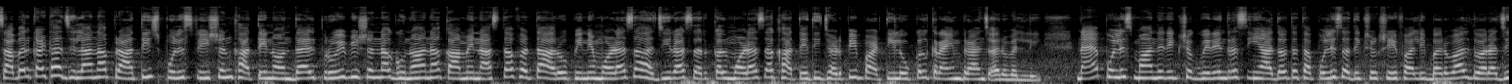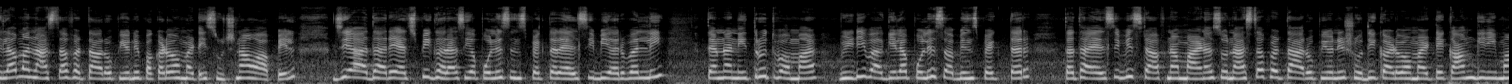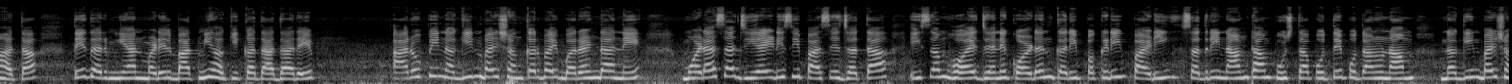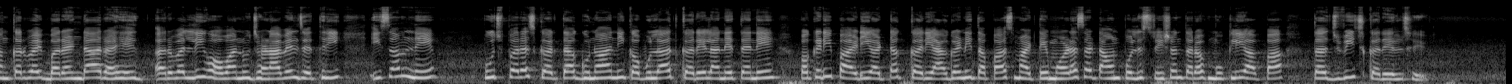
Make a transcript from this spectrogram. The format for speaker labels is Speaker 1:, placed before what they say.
Speaker 1: સાબરકાંઠા જિલ્લાના Prantij police station ખાતે નોંધાયેલ પ્રોહિબિશનના ગુનાના કામે નાસ્તા ફરતા આરોપીને મોડાસા હજીરા સર્કલ મોડાસા ખાતેથી ઝડપી પાડતી લોકલ ક્રાઇમ બ્રાન્ચ અરવલ્લી. નાયબ પોલીસ મહાનિરીક્ષક વિરેન્દ્રસિંહ યાદવ તથા પોલીસ અધિક્ષક શેફાલી બરવાલ દ્વારા જિલ્લામાં નાસ્તા ફરતા આરોપીઓને પકડવા માટે સૂચનાઓ આપેલ, જે આધારે H P Gharasiya police inspector LCB Aravalli, તેમના નેતૃત્વમાં V D Vaghela police sub inspector તથા એલસીબી સ્ટાફના માણસો નાસ્તા ફરતા આરોપીઓને શોધી કાઢવા માટે કામગીરીમાં હતા. તે દરમિયાન મળેલ બાતમી હકીકત આધારે આરોપી નગીનભાઈ શંકરભાઈ બરંડાને મોડાસા જીઆઈડીસી પાસે જતા ઈસમ હોય જેને કોર્ડન કરી પકડી પાડી સદરી નામઠામ પૂછતા પોતે પોતાનું નામ નગીનભાઈ શંકરભાઈ બરંડા રહે અરવલ્લી હોવાનું જણાવેલ, જેથી ઈસમને પૂછપરછ કરતા ગુનાની કબૂલાત કરેલ અને તેને પકડી પાડી અટક કરી આગળની તપાસ માટે મોડાસા ટાઉન પોલીસ સ્ટેશન તરફ મોકલી આપવા તજવીજ કરેલ છે.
